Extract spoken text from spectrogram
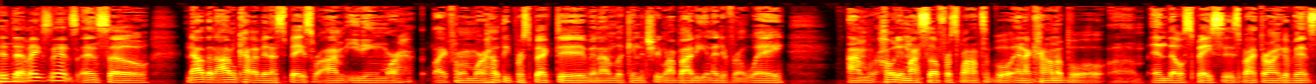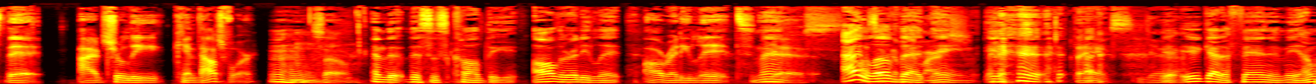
if that makes sense. And so now that I'm kind of in a space where I'm eating more like from a more healthy perspective and I'm looking to treat my body in a different way, I'm holding myself responsible and accountable um, in those spaces by throwing events that I truly can vouch for. hmm So And the, this is called the Already Lit. already lit. Man, yes. I Also love that March. name. Thanks. Yeah. Yeah, you got a fan in me. I'm,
